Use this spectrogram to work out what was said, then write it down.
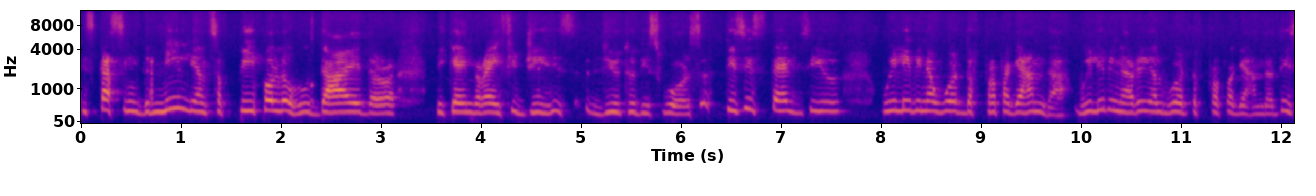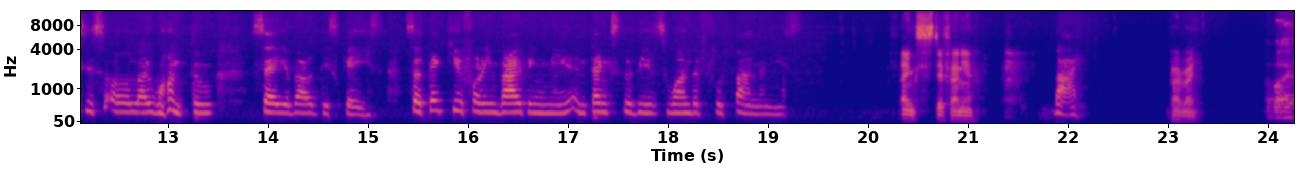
discussing the millions of people who died or became refugees due to these wars. This is tells you we live in a world of propaganda. We live in a real world of propaganda. This is all I want to say about this case. So thank you for inviting me and thanks to these wonderful panelists. Thanks, Stefania. Bye. Bye-bye. Bye-bye.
